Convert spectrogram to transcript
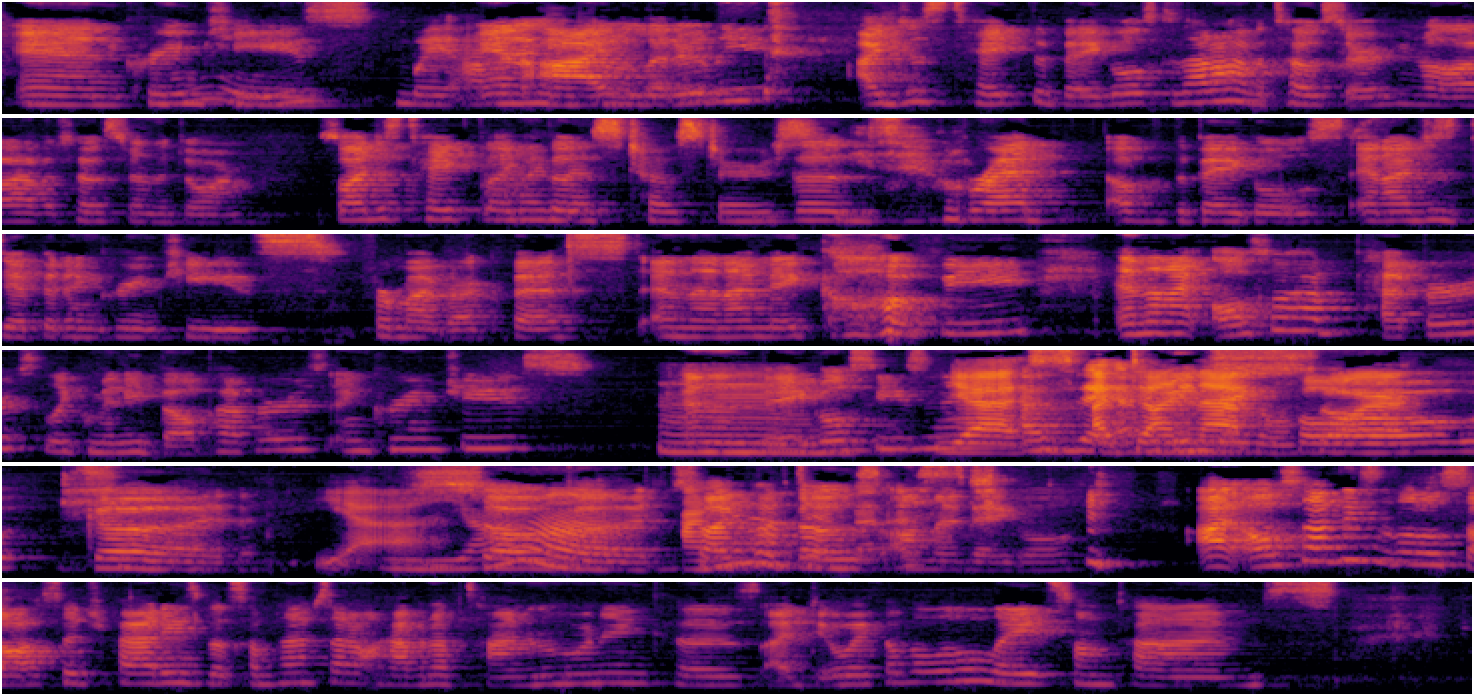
and cream Ooh. cheese. Wait, I'm And I literally, I just take the bagels because I don't have a toaster. You're not allowed to have a toaster in the dorm. So I just take like I the toasters. the bread of the bagels and I just dip it in cream cheese for my breakfast. And then I make coffee. And then I also have peppers, like mini bell peppers and cream cheese. And then Mm. bagel seasoning. Yes, As the I've done that before. So good. yeah. So Yum. good. So I'm I put those on my bagel. I also have these little sausage patties, but sometimes I don't have enough time in the morning because I do wake up a little late sometimes.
